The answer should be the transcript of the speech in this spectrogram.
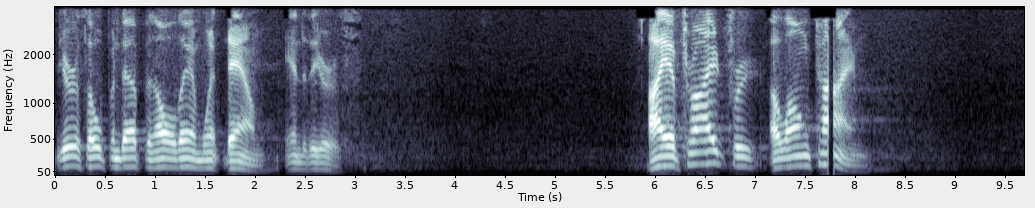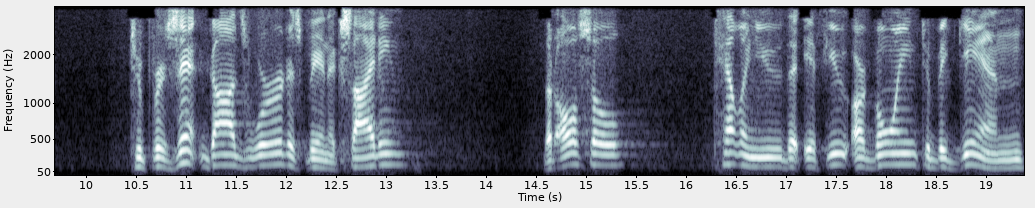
the earth opened up and all them went down into the earth. I have tried for a long time to present God's Word as being exciting, but also telling you that if you are going to begin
